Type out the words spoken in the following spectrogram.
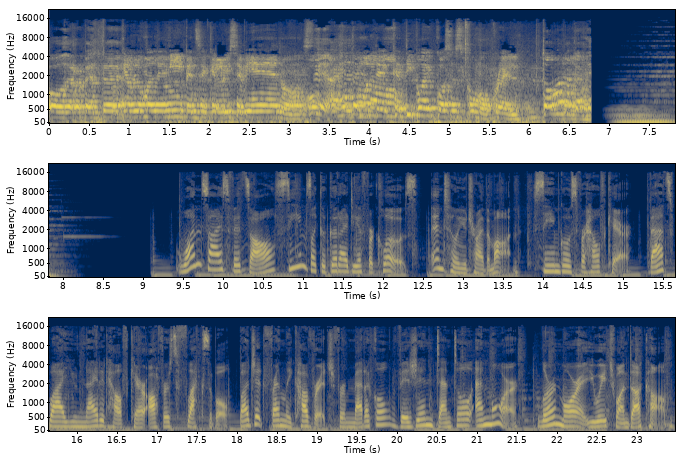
o de repente... Porque habló mal de mí, pensé que lo hice bien, o, o- Sí, hay o como que te- qué tipo de cosas como cruel. Todo lo que es One size fits all seems like a good idea for clothes until you try them on. Same goes for healthcare. That's why United Healthcare offers flexible, budget friendly coverage for medical, vision, dental, and more. Learn more at uh1.com.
